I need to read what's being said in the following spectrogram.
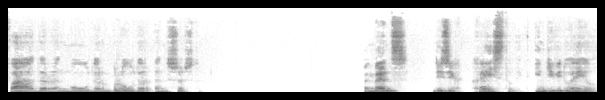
vader en moeder, broeder en zuster. Een mens die zich geestelijk, individueel,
